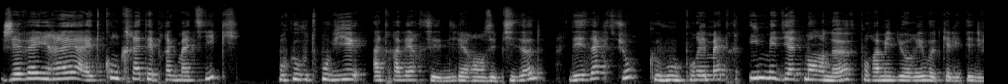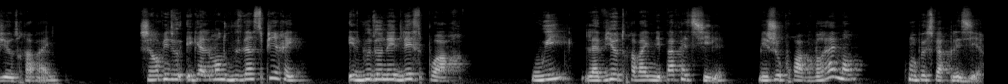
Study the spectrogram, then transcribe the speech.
J'éveillerai à être concrète et pragmatique pour que vous trouviez à travers ces différents épisodes des actions que vous pourrez mettre immédiatement en œuvre pour améliorer votre qualité de vie au travail. J'ai envie également de vous inspirer et de vous donner de l'espoir. Oui, la vie au travail n'est pas facile, mais je crois vraiment qu'on peut se faire plaisir.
